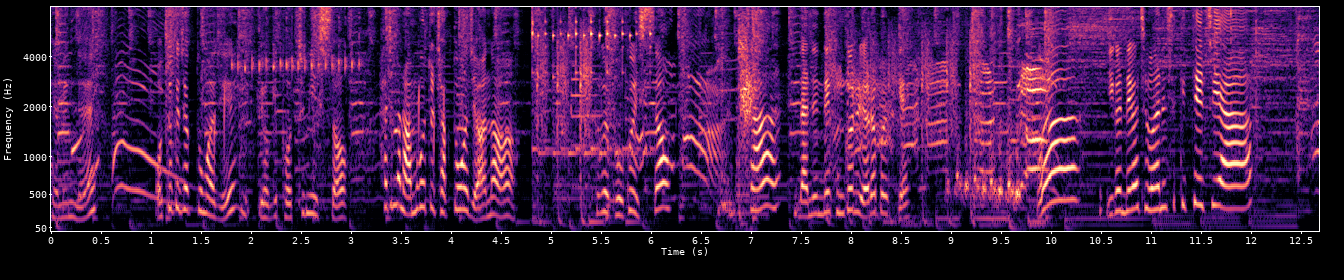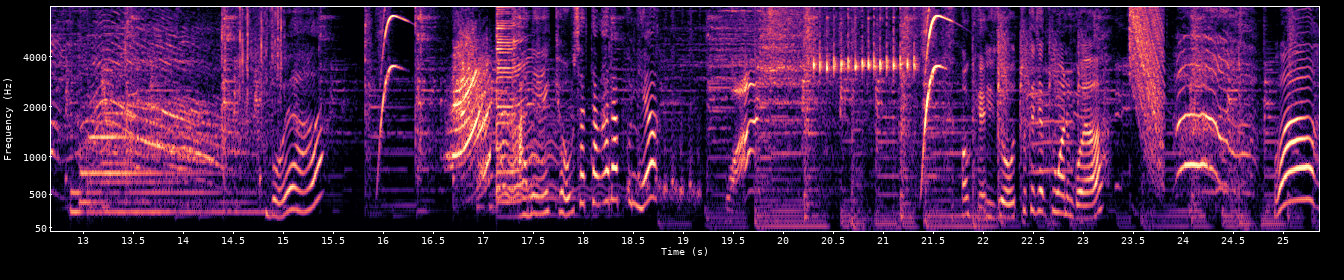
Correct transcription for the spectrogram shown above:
재밌네. 어떻게 작동하지? 여기 버튼이 있어. 하지만 아무것도 작동하지 않아. 그걸 보고 있어? 자, 나는 내 금고를 열어볼게. 와, 이건 내가 좋아하는 스키테즈야. 뭐야? 안에 겨우 사탕 하나뿐이야? Okay. 이게 어떻게 작동하는 거야? 와,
